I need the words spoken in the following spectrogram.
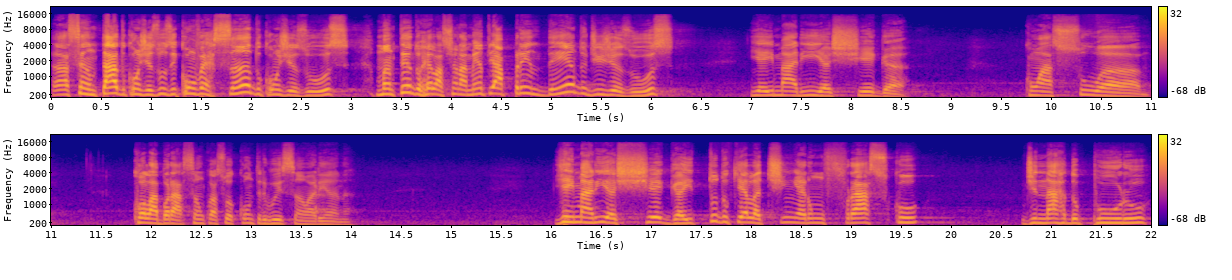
ah, sentado com Jesus e conversando com Jesus, mantendo relacionamento e aprendendo de Jesus. E aí Maria chega com a sua colaboração, com a sua contribuição, Ariana. E aí Maria chega e tudo que ela tinha era um frasco de nardo puro,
